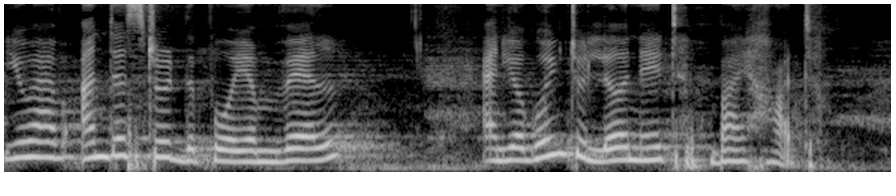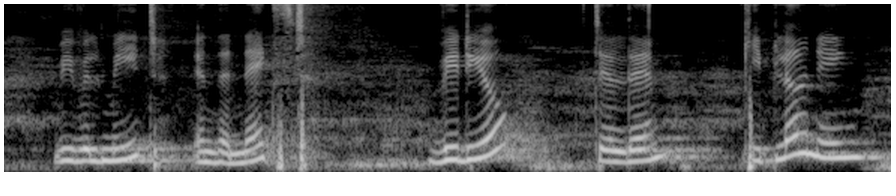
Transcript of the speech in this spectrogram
you have understood the poem well and you are going to learn it by heart. We will meet in the next video. Till then, keep learning.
